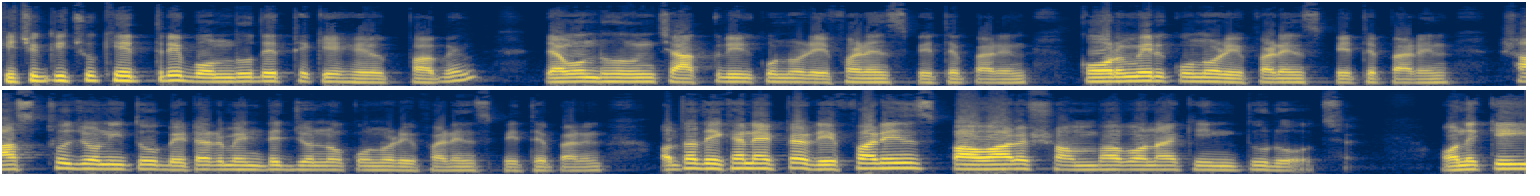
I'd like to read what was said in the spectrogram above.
কিছু কিছু ক্ষেত্রে বন্ধুদের থেকে হেল্প পাবেন। যেমন ধরুন চাকরির কোনো রেফারেন্স পেতে পারেন, কর্মের কোনো রেফারেন্স পেতে পারেন, স্বাস্থ্যজনিত বেটারমেন্টের জন্য কোনো রেফারেন্স পেতে পারেন। অর্থাৎ এখানে একটা রেফারেন্স পাওয়ার সম্ভাবনা কিন্তু রয়েছে। অনেকেই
